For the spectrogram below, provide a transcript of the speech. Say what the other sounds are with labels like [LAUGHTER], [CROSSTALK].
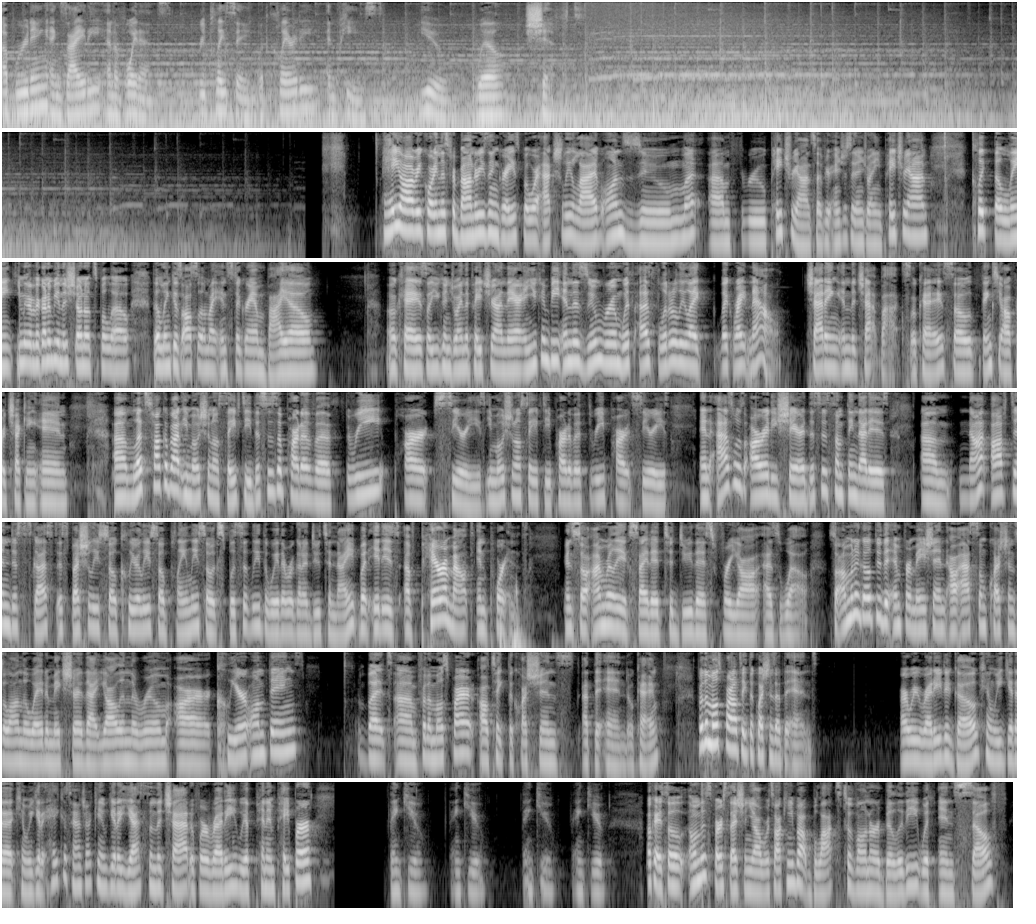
uprooting anxiety and avoidance, replacing with clarity and peace. You will shift. Hey y'all, recording this for Boundaries and Grace, but we're actually live on Zoom um, through Patreon. So if you're interested in joining Patreon, click the link. They're going to be in the show notes below. The link is also in my Instagram bio. Okay, so you can join the Patreon there, and you can be in the Zoom room with us, literally like like right now, chatting in the chat box. Okay, so thanks y'all for checking in. Um, let's talk about emotional safety. This is a part of a three part series, emotional safety, part of a three part series. And as was already shared, this is something that is um, not often discussed, especially so clearly, so plainly, so explicitly, the way that we're going to do tonight, but it is of paramount importance. And so I'm really excited to do this for y'all as well. So I'm going to go through the information. I'll ask some questions along the way to make sure that y'all in the room are clear on things. But um, for the most part, I'll take the questions at the end. Okay. For the most part, I'll take the questions at the end. Are we ready to go? Can we get a, can we get a, hey, Cassandra, can we get a yes in the chat if we're ready? We have pen and paper. Thank you. Thank you. Thank you. Thank you. Okay. So on this first session, y'all, we're talking about blocks to vulnerability within self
